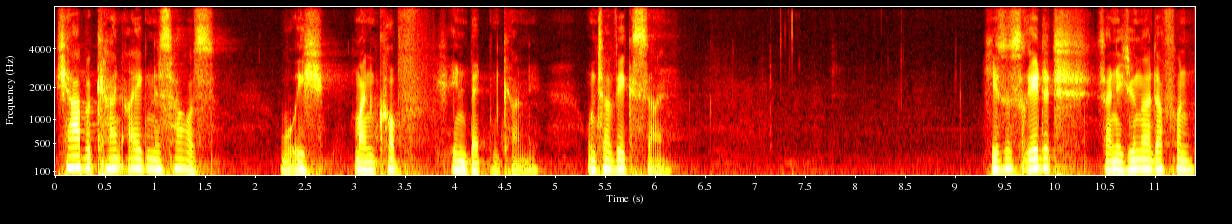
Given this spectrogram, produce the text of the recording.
Ich habe kein eigenes Haus, wo ich meinen Kopf hinbetten kann. Unterwegs sein. Jesus redet seine Jünger davon,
